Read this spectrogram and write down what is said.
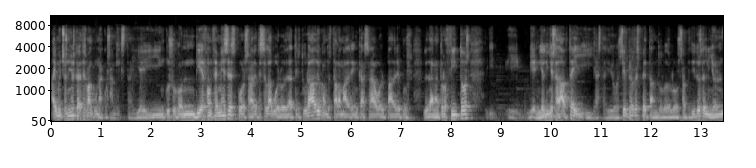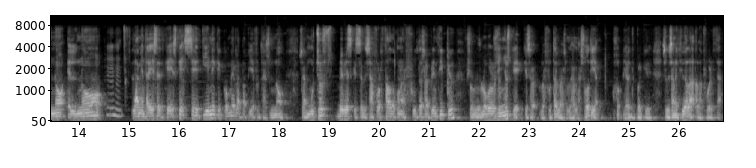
hay muchos niños que a veces van con una cosa mixta, y, y incluso con 10, 11 meses, pues a veces el abuelo le da triturado y cuando está la madre en casa o el padre, pues le dan a trocitos. Y, y bien, y el niño se adapta y, y ya está. Yo digo, siempre respetando lo de los apetitos del niño, no, el no ujú, la mentalidad es que es que se tiene que comer la papilla de frutas. No. O sea, muchos bebés que se les ha forzado con las frutas al principio son los, luego los niños que, las frutas las, las- las odian, obviamente, porque se les ha metido a la, a la fuerza.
